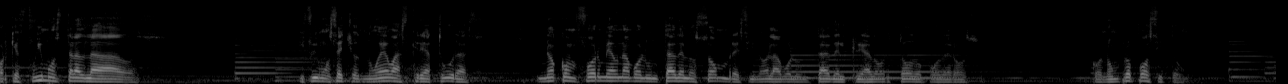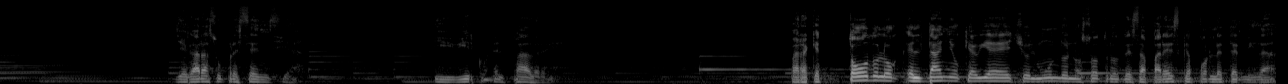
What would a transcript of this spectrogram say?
Porque fuimos trasladados y fuimos hechos nuevas criaturas, no conforme a una voluntad de los hombres, sino a la voluntad del Creador Todopoderoso, con un propósito, llegar a su presencia y vivir con el Padre para que todo el daño que había hecho el mundo en nosotros desaparezca por la eternidad.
